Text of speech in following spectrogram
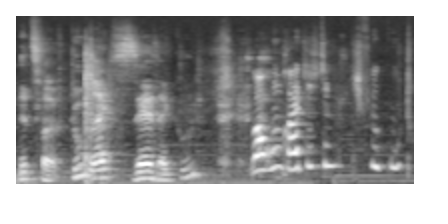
Eine 12. Du reitest sehr, sehr gut. Warum reite ich denn nicht für gut?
